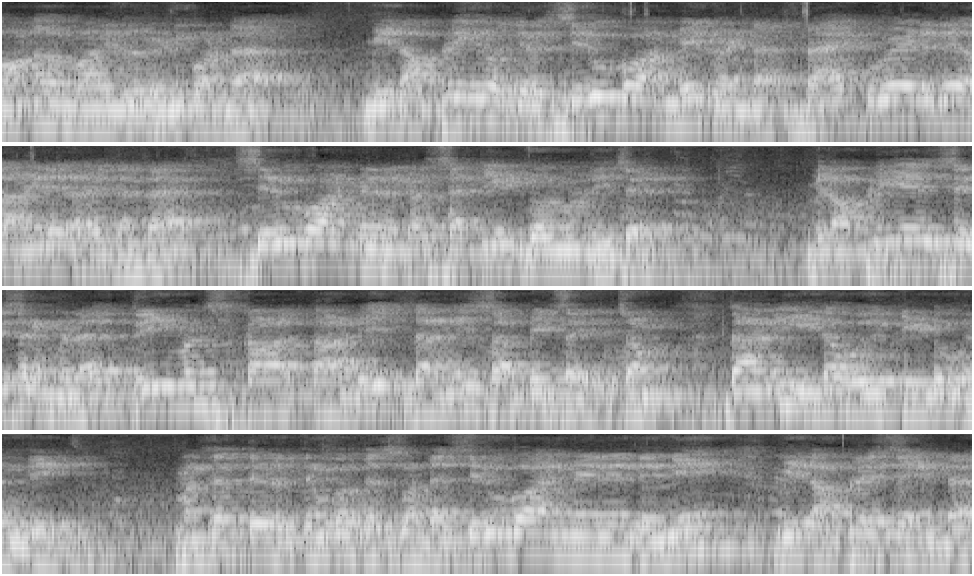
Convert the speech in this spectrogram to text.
మానవ మాయలు వెనుకొండ. మీరు అప్లై వచ్చిన సిరుబాన్ మీద వెంట. బ్యాక్ వేడ్ని రాయనే రాయదంట. సిరుగుబాన్ మీద సర్టిఫికేట్ గవర్నమెంట్ ఇచ్చారు. మీరు అప్లికేషన్ చేశారు మేడం త్రీ మంత్స్ తాడి దాన్ని సబ్మిట్ చేయొచ్చాం దాన్ని ఈడ ఒదుకీడు ఉంది. మనసారి తెలుగు తెచ్చుకుంటే సిరుగుబాన్ మీద మీరు అప్లై చేయండి.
